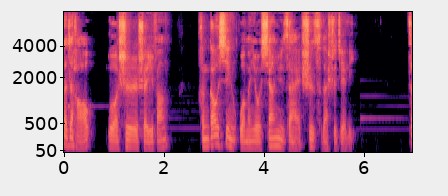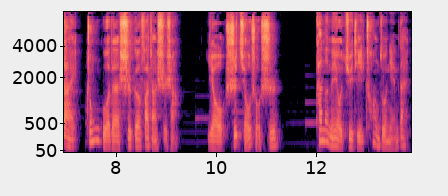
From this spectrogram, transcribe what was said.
大家好，我是水一方，很高兴我们又相遇在诗词的世界里。在中国的诗歌发展史上，有十九首诗，他们没有具体创作年代，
